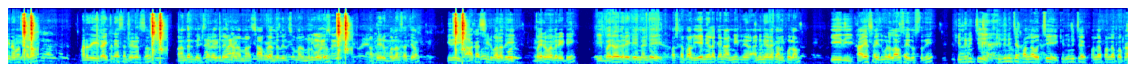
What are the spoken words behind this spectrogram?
అందరికీ నమస్కారం. మనది రైతు నేస్తం ట్రేడర్స్. మనందరికీ తెలిసిన రైతులే. మన మన షాప్ అందరూ తెలుసు. మన మునుగోడు. నా పేరు బొల్లం సత్యం. ఇది ఆకాశ్ సీడ్ వాళ్ళది భైరవ వెరైటీ. ఈ భైరవ వెరైటీ ఏంటంటే ఫస్ట్ ఆఫ్ ఆల్ ఏ నెలకైనా అన్ని అన్ని నెలకు అనుకూలం. ఇది కాయ సైజు కూడా లావ్ సైజ్ వస్తుంది. కింది నుంచి కింది నుంచే పంగ వచ్చి కింది నుంచే పంగ పంగకు ఒక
